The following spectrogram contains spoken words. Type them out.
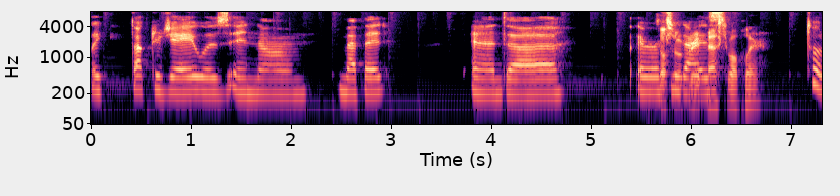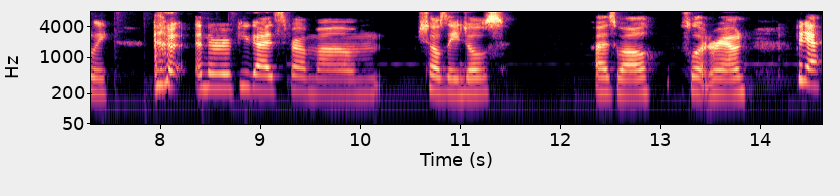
like Dr. J was in um Method, and uh there were He's a also few a great guys basketball player. totally, and there were a few guys from um Shell's Angels as well floating around. But yeah.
